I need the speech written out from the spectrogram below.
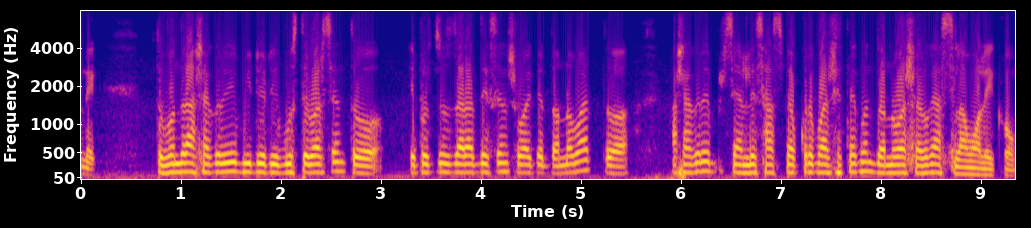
অনেক। তো বন্ধুরা, আশা করি ভিডিওটি বুঝতে পারছেন। তো এ পর্যন্ত যারা দেখছেন, সবাইকে ধন্যবাদ। তো আশা করি চ্যানেলটি সাবস্ক্রাইব করে পাশে থাকবেন ধন্যবাদ সবাইকে। আসসালামু আলাইকুম।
